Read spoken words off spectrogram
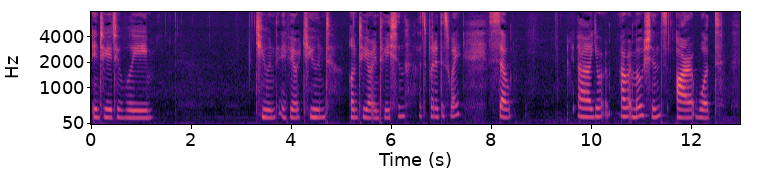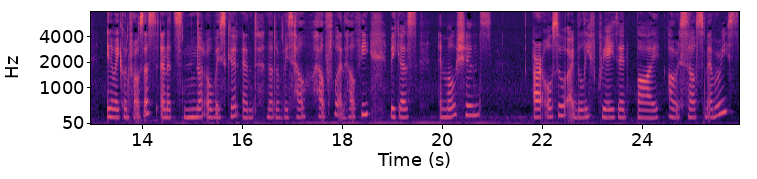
intuitively tuned if you're tuned onto your intuition let's put it this way. So uh, your our emotions are what in a way controls us and it's not always good and not always help, helpful and healthy because emotions are also i believe created by ourselves memories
